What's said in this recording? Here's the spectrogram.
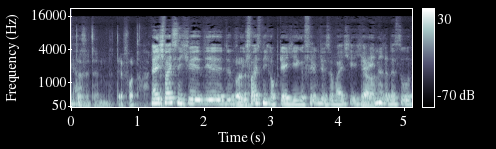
Ja. Das ist dann der Vortrag. Ja, ich, weiß nicht, wie, die, ich weiß nicht, ob der je gefilmt ist, aber ich, ich ja. erinnere das so.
